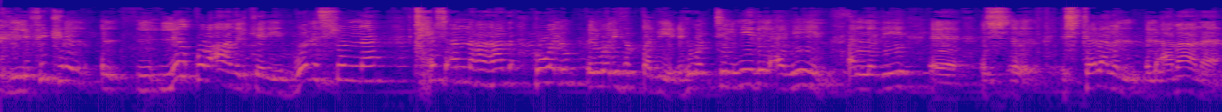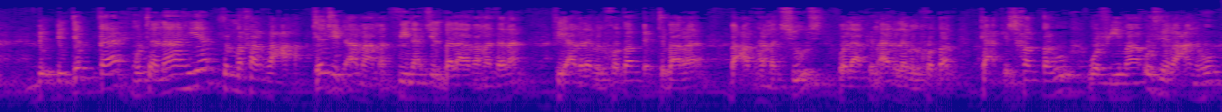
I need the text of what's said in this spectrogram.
لفكر للقرآن الكريم وللسنة تحس أنها هذا هو الوريث الطبيعي هو التلميذ الأمين الذي آه، استلم الأمانة بدقة متناهية ثم فرعها. تجد أمامك في نهج البلاغة مثلا في أغلب الخطب باعتبارها بعضها مدسوس ولكن أغلب الخطب تعكس خطه وفيما أثر عنه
